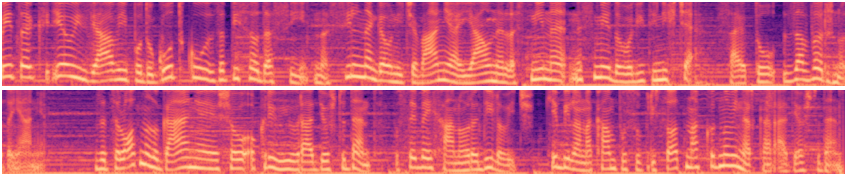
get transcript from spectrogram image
Petek je v izjavi po dogodku zapisal, da si nasilnega uničevanja javne lastnine ne sme dovoliti nihče, saj je to zavržno dejanje. Za celotno dogajanje je šel okrivil radio študent, posebej Hano Radilovič, ki je bila na kampusu prisotna kot novinarka radio študent.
